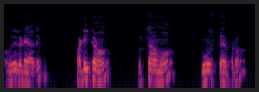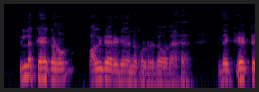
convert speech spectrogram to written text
இது கிடையாது. படிக்கணும். புஸ்தகமோ, நியூஸ் பேப்பரோ, இல்லை கேட்கணும். ஆல் இண்டியா ரேடியோ என்ன சொல்கிறதோ அதை இதை கேட்டு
